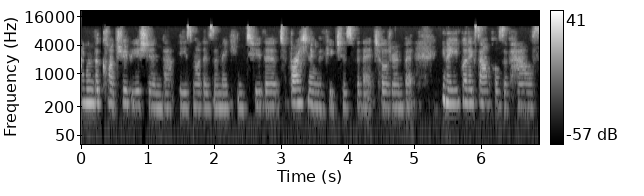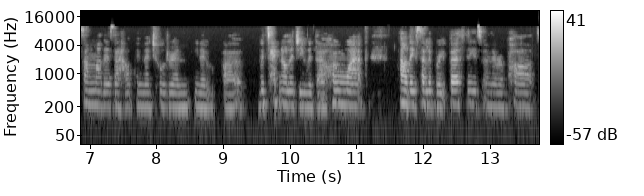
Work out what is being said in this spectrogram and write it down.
and the contribution that these mothers are making to the to brightening the futures for their children. But you know, you've got examples of how some mothers are helping their children, you know, uh, with technology, with their homework, how they celebrate birthdays when they're apart.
